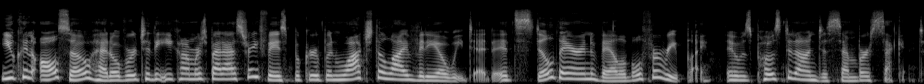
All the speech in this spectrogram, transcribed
You can also head over to the e-commerce badassery Facebook group and watch the live video we did. It's still there and available for replay. It was posted on December 2nd.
